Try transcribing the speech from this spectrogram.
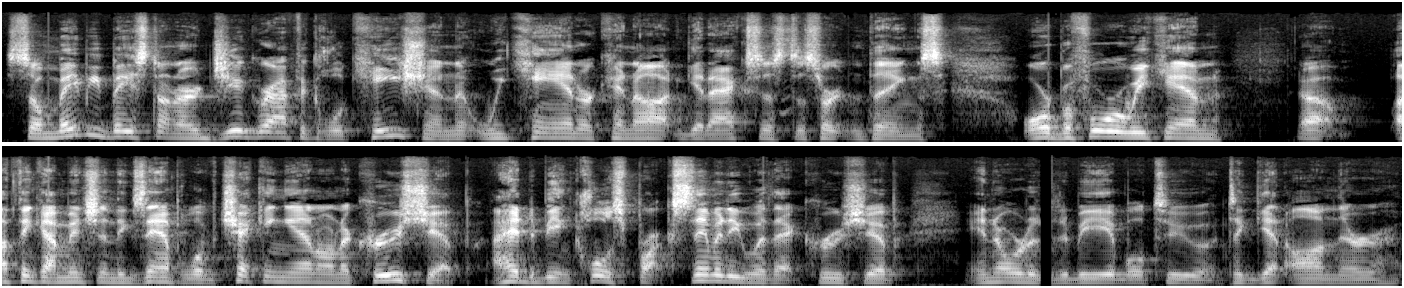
So maybe based on our geographic location, we can or cannot get access to certain things, or before we can. Uh, I think I mentioned the example of checking in on a cruise ship. I had to be in close proximity with that cruise ship in order to be able to to get on their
